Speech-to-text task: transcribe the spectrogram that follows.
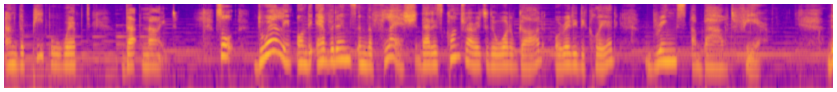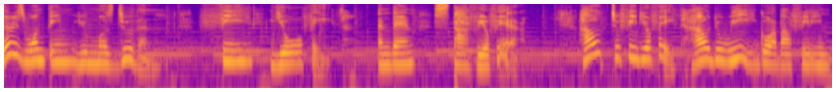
and the people wept that night. So, dwelling on the evidence in the flesh that is contrary to the word of God already declared brings about fear. There is one thing you must do then feed your faith and then starve your fear. How to feed your faith? How do we go about feeding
